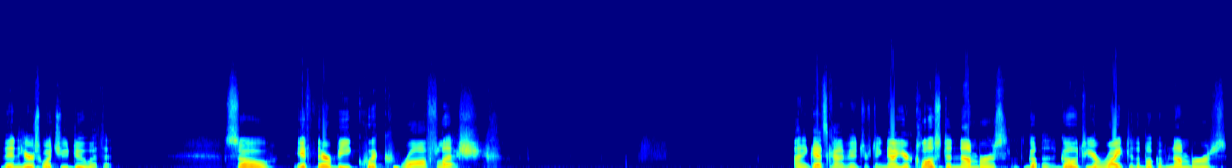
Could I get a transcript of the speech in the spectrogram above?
then here's what you do with it. So, if there be quick raw flesh, I think that's kind of interesting. Now you're close to Numbers. Go, go to your right to the book of Numbers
